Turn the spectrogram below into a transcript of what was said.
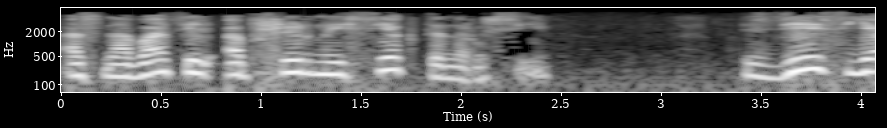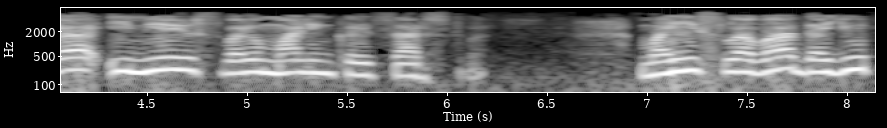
основатель обширной секты на Руси. Здесь я имею свое маленькое царство. Мои слова дают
